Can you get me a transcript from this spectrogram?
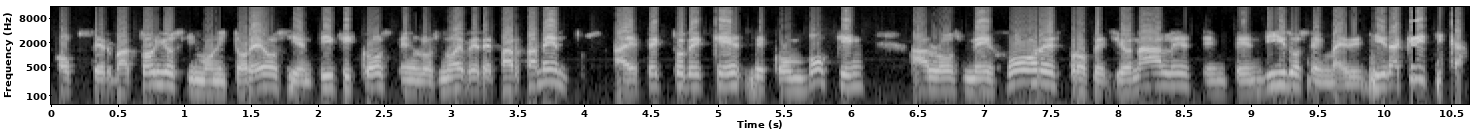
observatorios y monitoreos científicos en los nueve departamentos, a efecto de que se convoquen a los mejores profesionales entendidos en medicina crítica.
